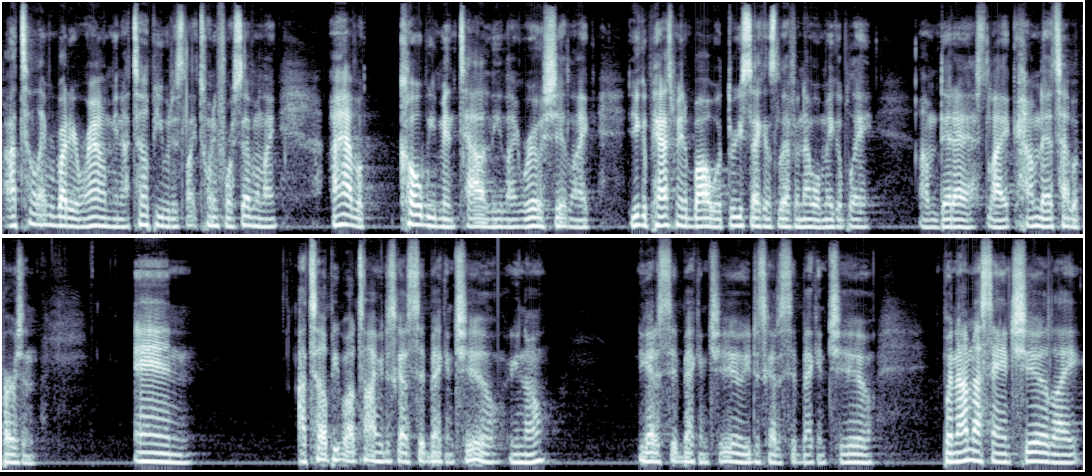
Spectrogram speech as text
I tell everybody around me, and I tell people this like 24 7, like, I have a Kobe mentality, like real shit. Like, you could pass me the ball with three seconds left and I will make a play. I'm dead ass. Like, I'm that type of person. And I tell people all the time, you just gotta sit back and chill, you know? You gotta sit back and chill. You just gotta sit back and chill. But I'm not saying chill like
